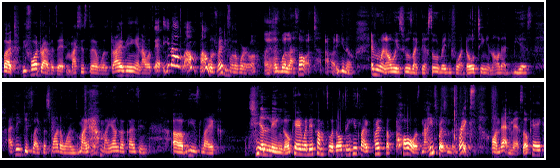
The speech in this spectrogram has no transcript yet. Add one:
But before driver's ed, my sister was driving, and I was, you know, I, I was ready for the world. Well, I thought, uh, you know, everyone always feels like they're so ready for adulting and all that BS. I think it's like the smarter ones. My my younger cousin, um, he's like chilling. Okay, when it comes to adulting, he's like press the pause. Now he's pressing the brakes on that mess. Okay,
